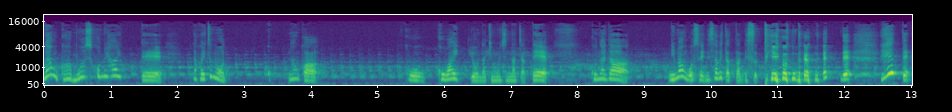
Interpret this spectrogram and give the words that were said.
なんか申し込み入ってなんかいつもなんかこう怖いような気持ちになっちゃってこの間2万5000円に下げちゃったんですって 言うんだよね。でえ？って。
